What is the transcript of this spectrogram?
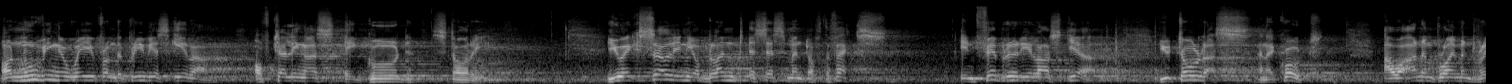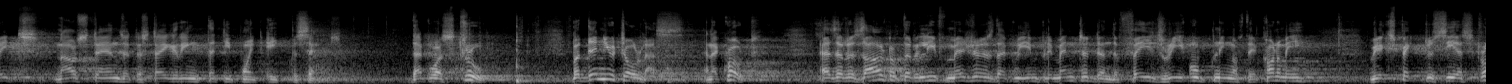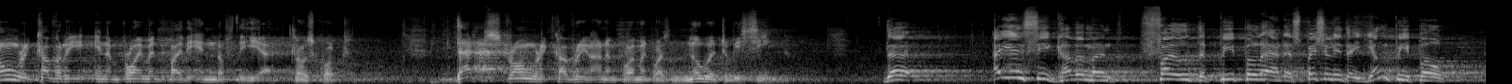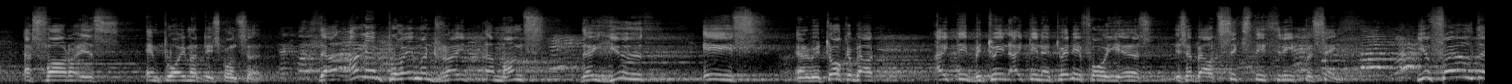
on moving away from the previous era of telling us a good story. You excel in your blunt assessment of the facts. In February last year, you told us, and I quote, our unemployment rate now stands at a staggering 30.8%. That was true. But then you told us, and I quote, as a result of the relief measures that we implemented and the phased reopening of the economy, we expect to see a strong recovery in employment by the end of the year, close quote. That strong recovery in unemployment was nowhere to be seen. The ANC government failed the people and especially the young people as far as employment is concerned. The unemployment rate amongst the youth is, and we talk about 18, between 18 and 24 years, is about 63%. You failed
